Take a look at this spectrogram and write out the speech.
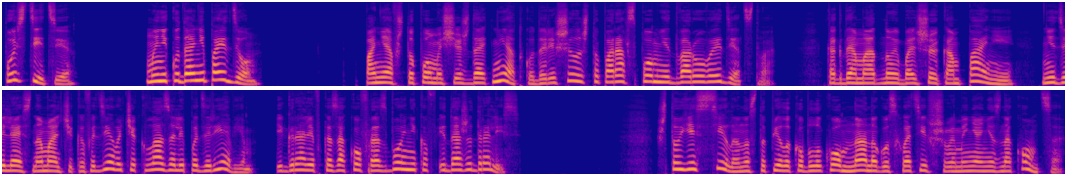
«Пустите! Мы никуда не пойдем. Поняв, что помощи ждать неоткуда, решила, что пора вспомнить дворовое детство, когда мы одной большой компанией, не делясь на мальчиков и девочек, лазали по деревьям, играли в казаков-разбойников и даже дрались. Что есть силы, наступила каблуком на ногу схватившего меня незнакомца.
